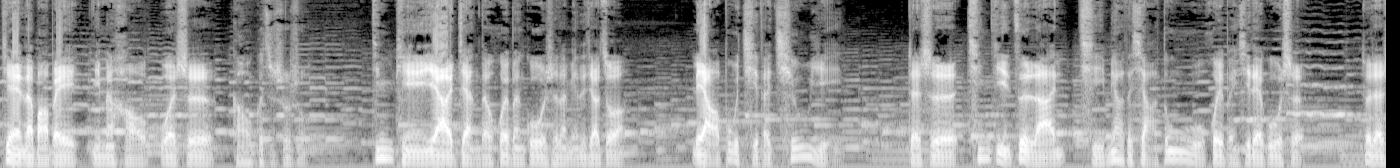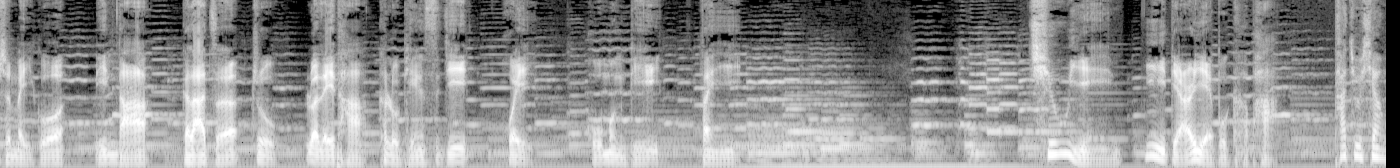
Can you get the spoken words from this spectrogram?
亲爱的宝贝，你们好，我是高个子叔叔。今天要讲的绘本故事的名字叫做《了不起的蚯蚓》，这是亲近自然、奇妙的小动物绘本系列故事，作者是美国琳达·格拉泽著，洛雷塔·克鲁平斯基绘，胡梦迪翻译。蚯蚓一点儿也不可怕。它就像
